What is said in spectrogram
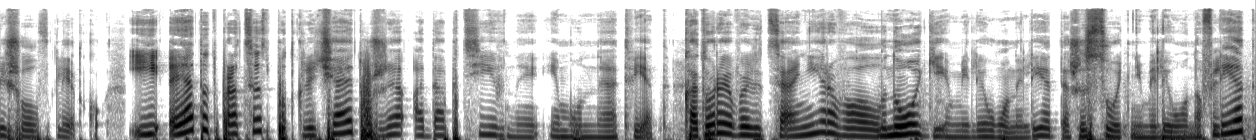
пришел в клетку. И этот процесс подключает уже адаптивный иммунный ответ, который эволюционировал многие миллионы лет, даже сотни миллионов лет,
